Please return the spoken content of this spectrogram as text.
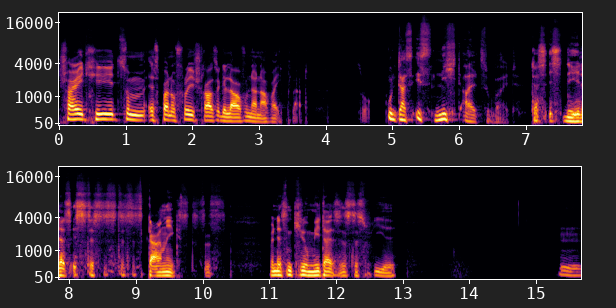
Charité zum S-Bahnhof Friedrichstraße gelaufen, danach war ich platt. So. Und das ist nicht allzu weit. Das ist, nee, das ist, das ist, das ist gar nichts. Das ist, wenn das ein Kilometer ist, ist das viel. Hm.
